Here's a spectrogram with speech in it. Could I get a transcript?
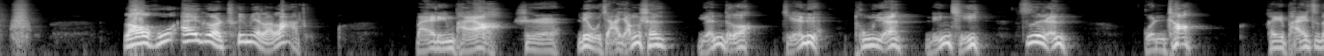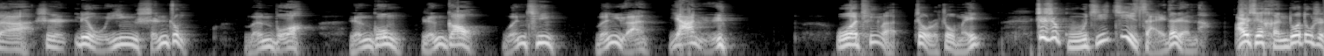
老胡挨个吹灭了蜡烛。白灵牌啊，是六甲阳神元德、劫掠、通元、灵奇、资仁、滚昌。黑牌子的是六阴神众。文博、人工、人高、文清、文远、鸦女，我听了皱了皱眉。这是古籍记载的人呐，而且很多都是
